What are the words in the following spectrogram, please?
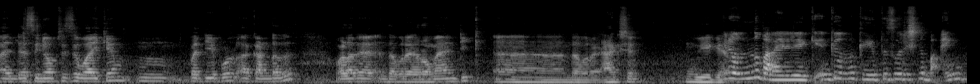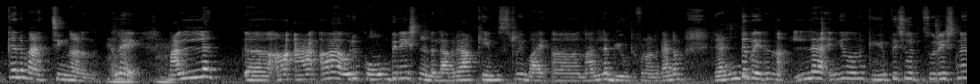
അതിന്റെ സിനോപ്സിസ് വായിക്കാൻ പറ്റിയപ്പോൾ കണ്ടത് വളരെ എന്താ പറയാ റൊമാന്റിക് എന്താ പറയാ ആക്ഷൻ മൂവിയൊക്കെയാണ്. പിന്നെ ഒന്നും പറയാനില്ല എനിക്ക് എനിക്ക് തോന്നുന്നു കീർത്തി സുരേഷിന് ഭയങ്കര മാച്ചിങ് ആണെന്ന്. അല്ലേ? നല്ല ആ, ഒരു കോമ്പിനേഷൻ ഉണ്ടല്ലോ. അവർ ആ കെമിസ്ട്രി നല്ല ബ്യൂട്ടിഫുൾ ആണ്. കാരണം രണ്ടുപേരും നല്ല എനിക്ക് തോന്നുന്നു കീർത്തി സുരേഷിന്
